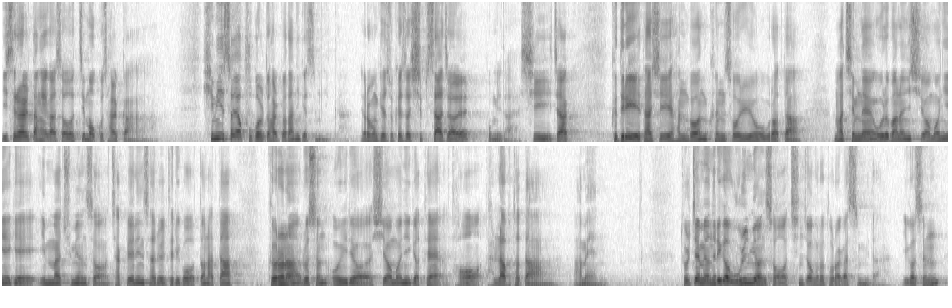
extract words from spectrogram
이스라엘 땅에 가서 어찌 먹고 살까? 힘이 있어야 구걸도 할 것 아니겠습니까? 여러분 계속해서 14절 봅니다. 시작. 그들이 다시 한번 큰 소리로 울었다. 마침내 오르바는 시어머니에게 입 맞추면서 작별 인사를 드리고 떠났다. 그러나 룻은 오히려 시어머니 곁에 더 달라붙었다. 아멘. 둘째 며느리가 울면서 친정으로 돌아갔습니다. 이것은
